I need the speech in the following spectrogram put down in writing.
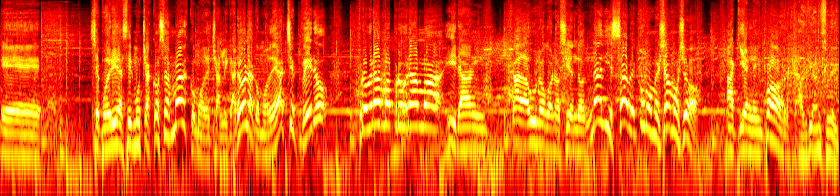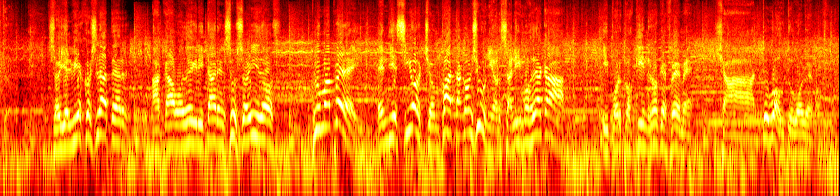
Eh, se podría decir muchas cosas más, como de Charlie Carola, como de H, pero programa a programa irán cada uno conociendo. Nadie sabe cómo me llamo yo. ¿A quién le importa? Adrián Slater. Soy el viejo Schlatter. Acabo de gritar en sus oídos. Pluma Pay. En 18 empata con Junior. Salimos de acá. Y por Cosquín Rock FM. Ya tu go, tu volvemos.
